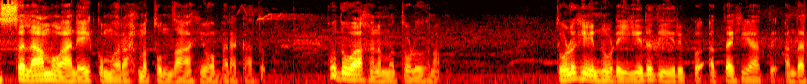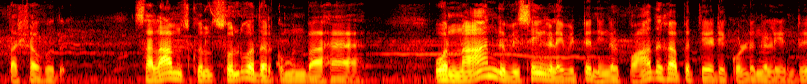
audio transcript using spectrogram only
அஸ்ஸலாமு அலைக்கும் வரமத்துல்லாஹி வபரகாத்து. பொதுவாக நம்ம தொழுகிறோம் தொழுகையினுடைய இறுதி இருப்பு அத்தஹியாத்து அந்த தஷகுது சலாம் சொல் சொல்வதற்கு முன்பாக ஒரு நான்கு விஷயங்களை விட்டு நீங்கள் பாதுகாப்பு தேடிக்கொள்ளுங்கள் என்று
